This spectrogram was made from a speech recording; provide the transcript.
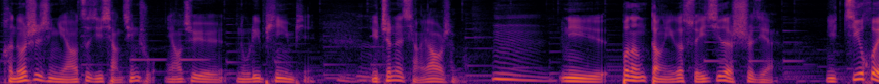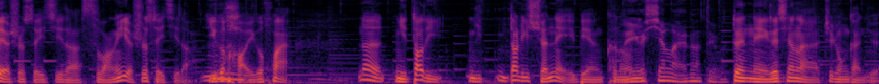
很多事情你要自己想清楚，你要去努力拼一拼，嗯你真的想要什么，嗯你不能等一个随机的事件，你机会也是随机的，死亡也是随机的，一个好嗯一个坏，那你到底你你到底选哪一边？可能哪个先来的，对吧？对哪个先来这种感觉。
